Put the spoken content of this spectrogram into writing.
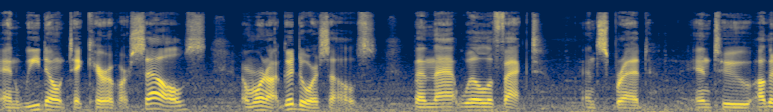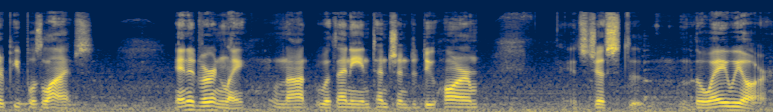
and we don't take care of ourselves and we're not good to ourselves, then that will affect and spread into other people's lives inadvertently, not with any intention to do harm. It's just the way we are.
